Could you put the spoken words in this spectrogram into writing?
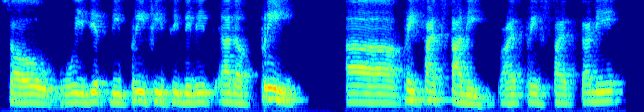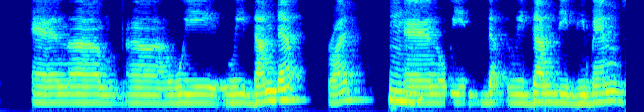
So we did the pre-feasibility, uh, the pre uh, pre-site study, right? Pre-site study, and um, uh, we we done that, right? Mm-hmm. And we we done the demand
